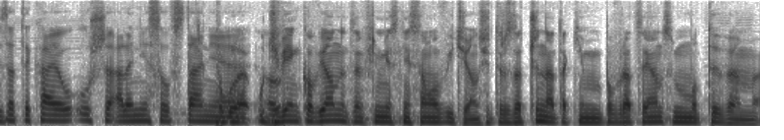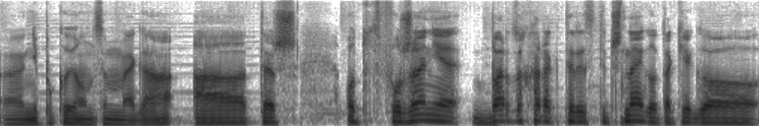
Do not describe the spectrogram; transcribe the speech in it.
zatykają uszy, ale nie są w stanie... W ogóle udźwiękowiony ten film jest niesamowicie. On się też zaczyna takim powracającym motywem e, niepokojącym mega, a też odtworzenie bardzo charakterystycznego takiego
